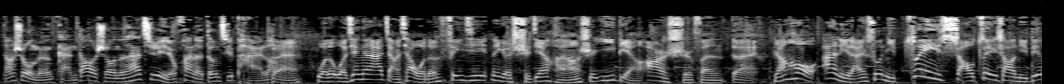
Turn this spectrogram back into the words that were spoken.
当时我们赶到的时候呢，他其实已经换了登机牌了。对，我的我先跟大家讲一下，我的飞机那个时间好像是一点二十分。对，然后按理来说，你最少最少你得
